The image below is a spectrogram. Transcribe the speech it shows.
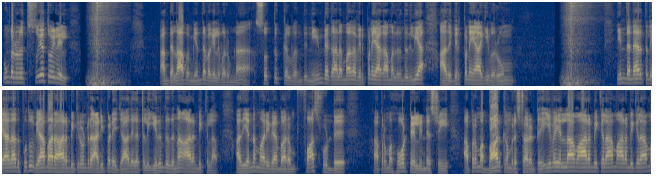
உங்களுடைய சுய தொழிலில் அந்த லாபம் எந்த வகையில் வரும்னா சொத்துக்கள் வந்து நீண்ட காலமாக விற்பனையாகாமல் இருந்தது இல்லையா? அது விற்பனையாகி வரும். இந்த நேரத்தில் யாராவது புது வியாபாரம் ஆரம்பிக்கணுன்ற அடிப்படை ஜாதகத்தில் இருந்ததுன்னா ஆரம்பிக்கலாம். அது என்ன மாதிரி வியாபாரம்? ஃபாஸ்ட் ஃபுட்டு அப்புறமா ஹோட்டல் இண்டஸ்ட்ரி அப்புறமா பார்க்கம் ரெஸ்டாரண்ட்டு இவையெல்லாம் ஆரம்பிக்கலாம் ஆரம்பிக்கலாம்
